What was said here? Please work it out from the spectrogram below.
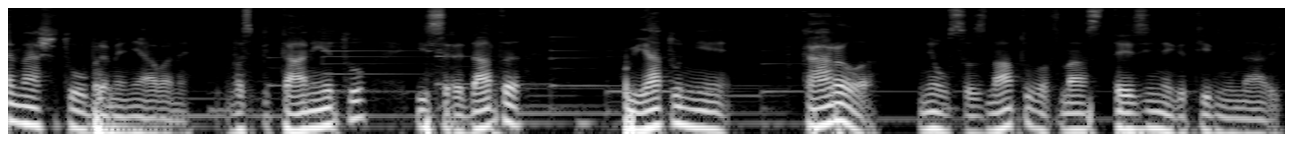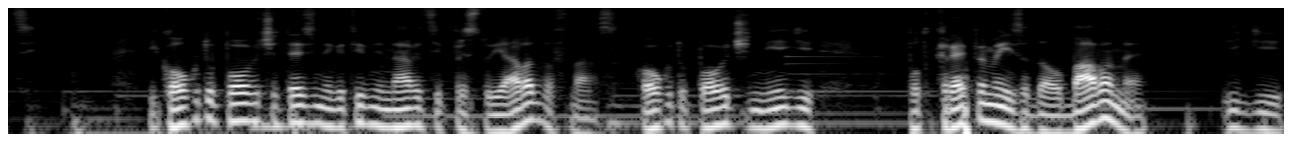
е нашето обременяване. Възпитанието и средата, която ни е вкарала неосъзнато в нас тези негативни навици. И колкото повече тези негативни навици престояват в нас, колкото повече ние ги подкрепяме и задълбаваме и ги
